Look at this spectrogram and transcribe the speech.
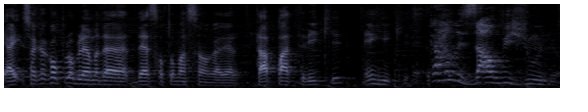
Aí- só que qual é o problema da- dessa automação, galera? Tá Patrick Henrique. Carlos Alves Júnior.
